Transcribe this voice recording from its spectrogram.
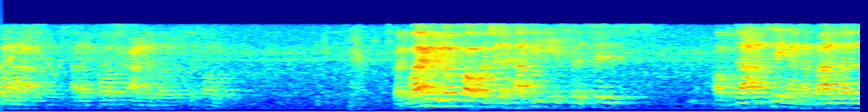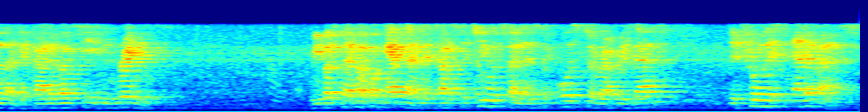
Monarch and of course Carnival to follow. But while we look forward to the happy instances of dancing and abandon that the carnival season brings, we must never forget that it constitutes and is supposed to represent the truest elements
